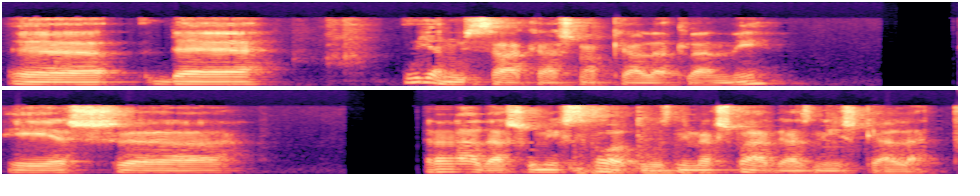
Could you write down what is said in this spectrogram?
E, de ugyanúgy szálkásnak kellett lenni, és e, ráadásul még szaltózni, meg spárgázni is kellett.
